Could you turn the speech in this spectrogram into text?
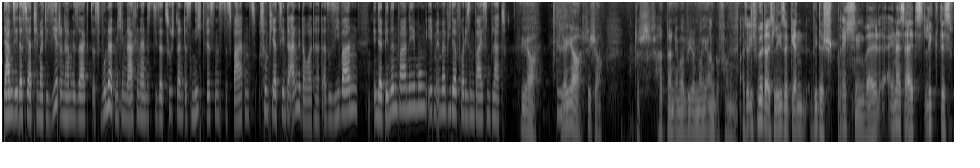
Da haben Sie das ja thematisiert und haben gesagt, es wundert mich im Nachhinein, dass dieser Zustand des Nichtwissens, des Wartens fünf Jahrzehnte angedauert hat. Also Sie waren in der Binnenwahrnehmung eben immer wieder vor diesem weißen Blatt. Ja, ja, ja, sicher. Das hat dann immer wieder neu angefangen. Also ich würde als Leser gern widersprechen, weil einerseits liegt es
